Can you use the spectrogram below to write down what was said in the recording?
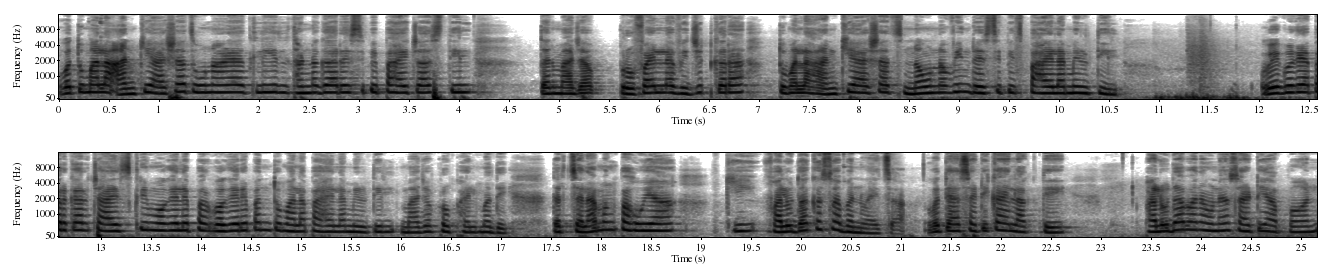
व तुम्हाला आणखी अशाच उन्हाळ्यातली थंडगार रेसिपी पाहायच्या असतील तर माझ्या प्रोफाईलला व्हिजिट करा. तुम्हाला आणखी अशाच नवनवीन रेसिपीज पाहायला मिळतील. वेगवेगळ्या प्रकारच्या आईस्क्रीम वगैरे प वगैरे पण तुम्हाला पाहायला मिळतील माझ्या प्रोफाईलमध्ये तर चला मग पाहूया की फालुदा कसा बनवायचा व त्यासाठी काय लागते. फालुदा बनवण्यासाठी आपण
